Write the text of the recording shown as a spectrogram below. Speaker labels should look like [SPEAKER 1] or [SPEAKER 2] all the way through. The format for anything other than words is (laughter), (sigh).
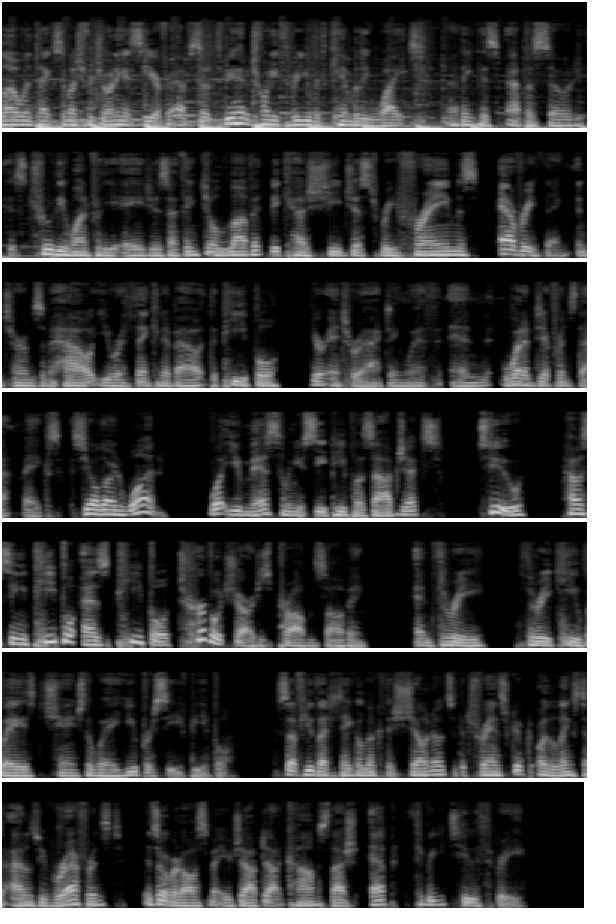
[SPEAKER 1] Hello, and thanks so much for joining us here for episode 323 with Kimberly White. I think this episode is truly one for the ages. I think you'll love it because she just reframes everything in terms of how you are thinking about the people you're interacting with and what a difference that makes. So you'll learn one, what you miss when you see people as objects. Two, how seeing people as people turbocharges problem solving. And three, three key ways to change the way you perceive people. So if you'd like to take a look at the show notes or the transcript or the links to items we've referenced, it's over at awesomeatyourjob.com slash ep323.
